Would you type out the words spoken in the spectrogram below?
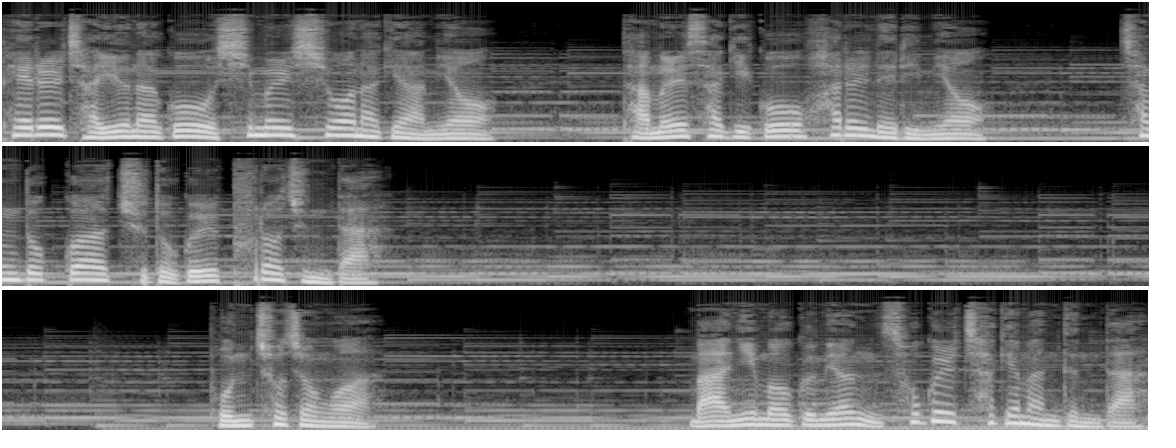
폐를 자윤하고 심을 시원하게 하며 담을 사기고 화를 내리며 창독과 주독을 풀어준다. 본초정화 많이 먹으면 속을 차게 만든다.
